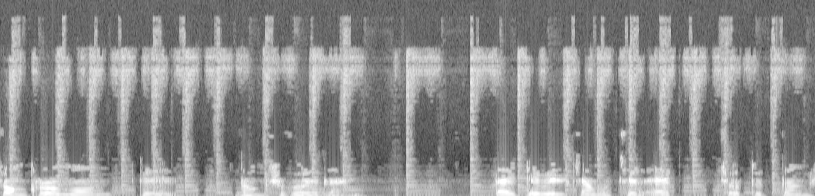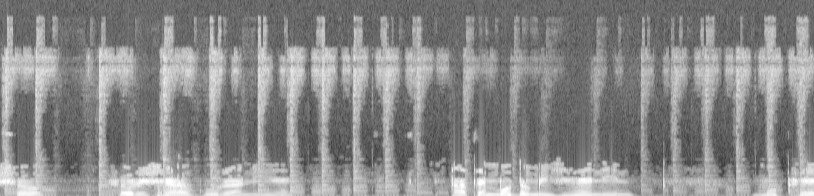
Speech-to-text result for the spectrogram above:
সংক্রমণকে ধ্বংস করে দেয়। তাই টেবিল চামচের এক চতুর্থাংশ সরিষা গুঁড়া নিয়ে তাতে মধু মিশিয়ে নিন। মুখে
